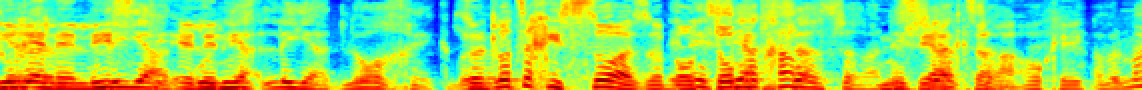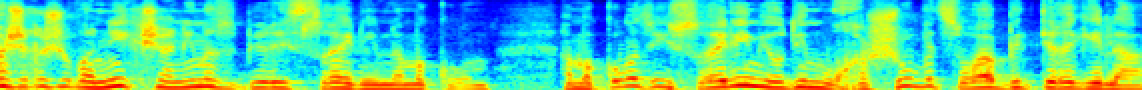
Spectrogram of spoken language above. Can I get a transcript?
עיר אלניסטי. ליד, ליד, ליד, לא רחק. זאת אומרת, לא צריך לנסוע, זה באותו מתחם. נסיעה קצרצרה, נסיעה קצרה, אוקיי. אבל מה שחשוב, אני, כשאני מסביר ישראלים למקום, המקום הזה, ישראלים יהודים, הוא חשוב בצורה בלתי רגילה,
